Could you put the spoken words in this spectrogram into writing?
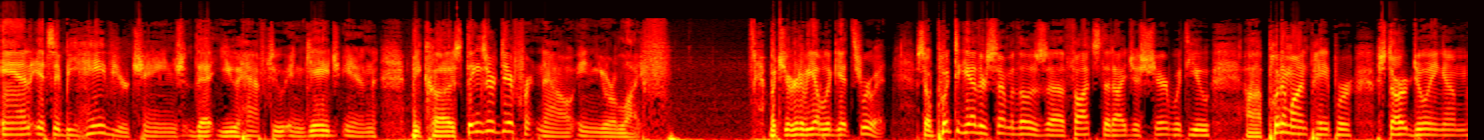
and it's a behavior change that you have to engage in because things are different now in your life. But you're going to be able to get through it. So put together some of those uh, thoughts that I just shared with you, uh, put them on paper, start doing them,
